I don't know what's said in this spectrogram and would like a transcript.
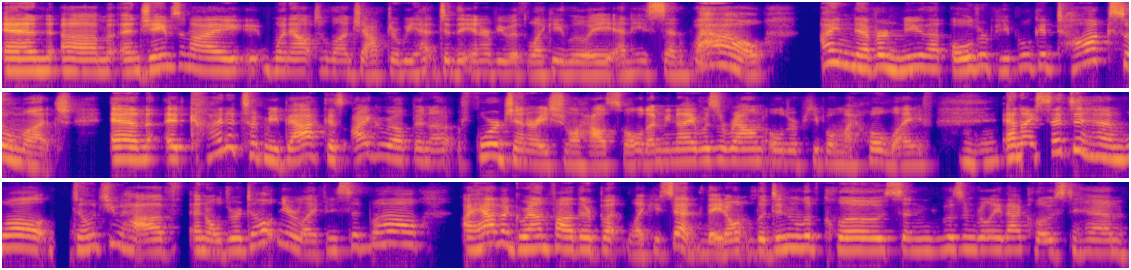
And um, and James and I went out to lunch after we had, did the interview with Lucky Louie, and he said, "Wow, I never knew that older people could talk so much. And it kind of took me back because I grew up in a four generational household. I mean, I was around older people my whole life. Mm-hmm. And I said to him, Well, don't you have an older adult in your life? And he said, Well, I have a grandfather, but like you said, they don't didn't live close and wasn't really that close to him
